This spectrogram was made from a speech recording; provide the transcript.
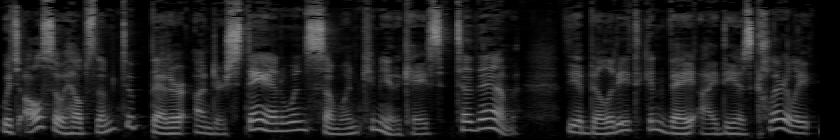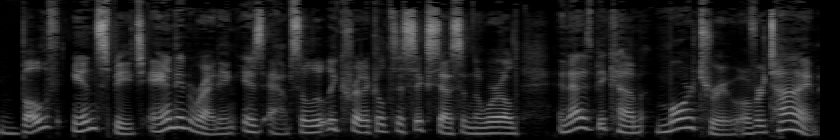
which also helps them to better understand when someone communicates to them. The ability to convey ideas clearly, both in speech and in writing, is absolutely critical to success in the world, and that has become more true over time.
